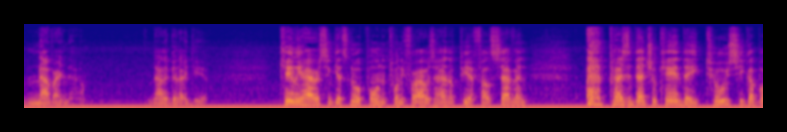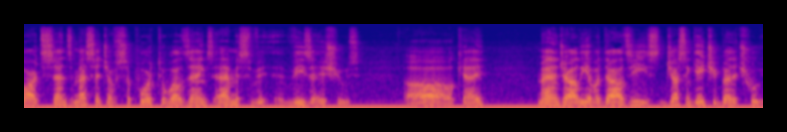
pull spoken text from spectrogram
not right now. Not a good idea. Kayla Harrison gets new opponent 24 hours ahead of PFL 7. Presidential candidate Tulsi Gabbard sends message of support to AMIS visa issues. Oh, okay. Manager Ali Abdelaziz, Justin Gaethje better cho-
